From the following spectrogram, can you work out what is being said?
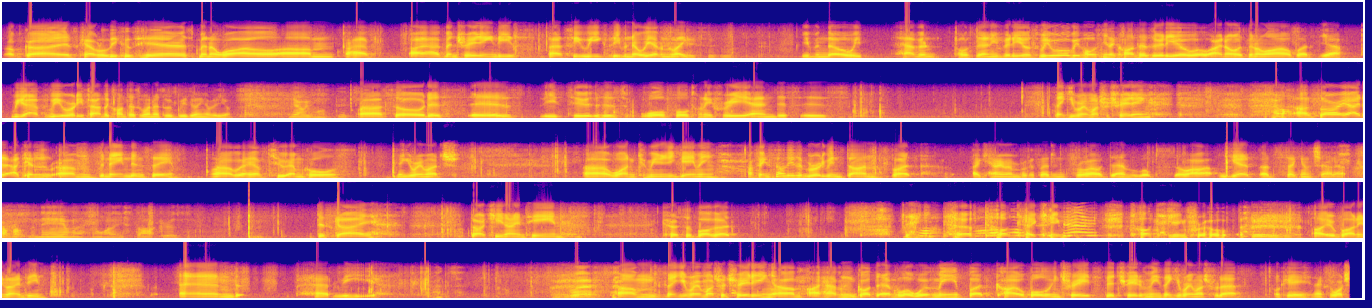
What's up guys, CapitalDEquals here. It's been a while. Um, I have I have been trading these past few weeks, even though we haven't like, even though we haven't posted any videos. We will be hosting a contest video. I know it's been a while, but yeah, we have we already found the contest winners. We'll be doing a video. Yeah, we won't ditch. Uh, so this is these two. This is Wolful 23, and this is. Thank you very much for trading. I'm sorry, I, I can um the name didn't say. Uh, we have two M calls. Thank you very much. Uh, one community gaming. I think some of these have already been done, but I can't remember because I didn't throw out the envelopes. So I'll get a second shout out. Cover up the name. I don't want any stalkers. This guy, Darky19, Curse of Boggart, Top Top Taking Top Taking Pro, Ayubani19, and Pat V. What? Um, thank you very much for trading. Um, I haven't got the envelope with me, but Kyle Bowling Trades did trade with me. Thank you very much for that. Okay, next to watch.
